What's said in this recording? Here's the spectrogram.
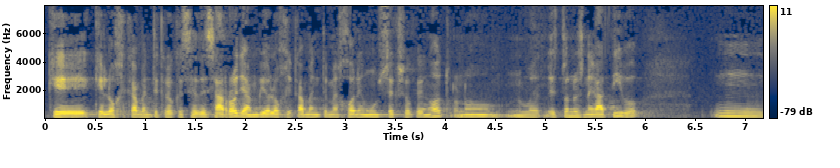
que, que, lógicamente creo que se desarrollan biológicamente mejor en un sexo que en otro, no, esto no es negativo. Mm,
